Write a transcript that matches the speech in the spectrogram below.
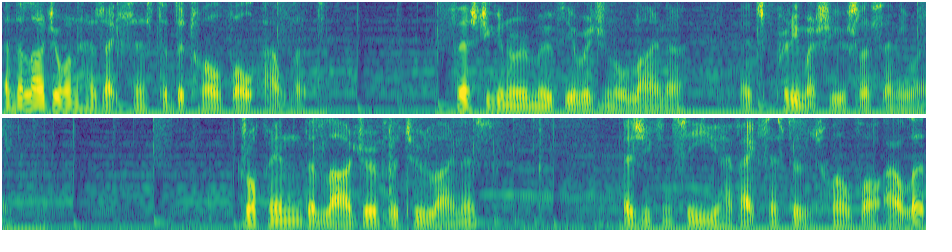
And the larger one has access to the 12 volt outlet. First you're going to remove the original liner, it's pretty much useless anyway. Drop in the larger of the two liners, as you can see you have access to the 12 volt outlet.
